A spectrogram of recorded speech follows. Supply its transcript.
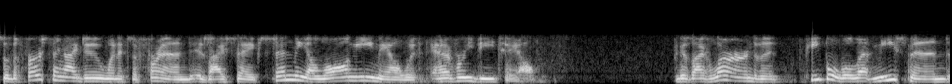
So the first thing I do when it's a friend is I say, send me a long email with every detail. Because I've learned that people will let me spend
